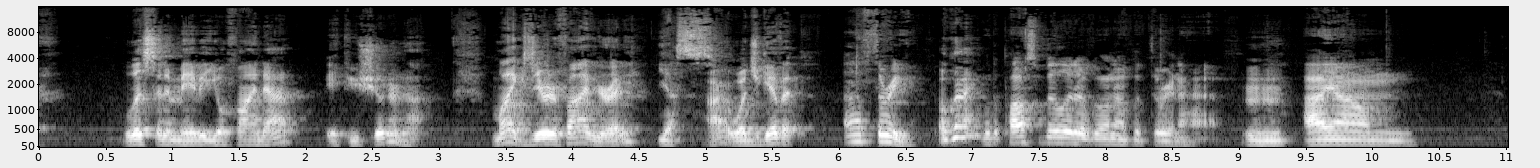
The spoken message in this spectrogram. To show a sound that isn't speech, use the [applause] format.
Listen, and maybe you'll find out if you should or not. Mike, zero to five, you ready? Yes. All right, what'd you give it? Uh, three, Okay. with the possibility of going up to three and a half. Mm-hmm. I um,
